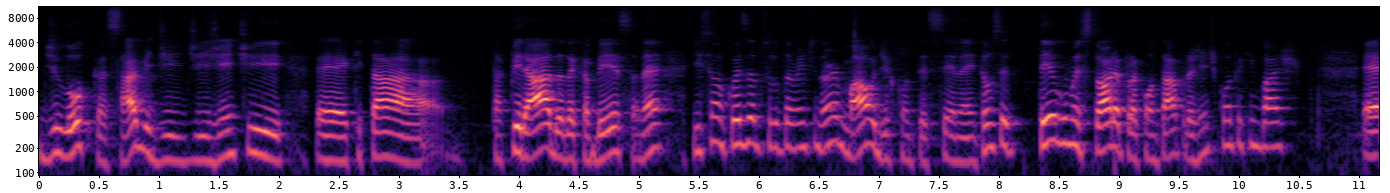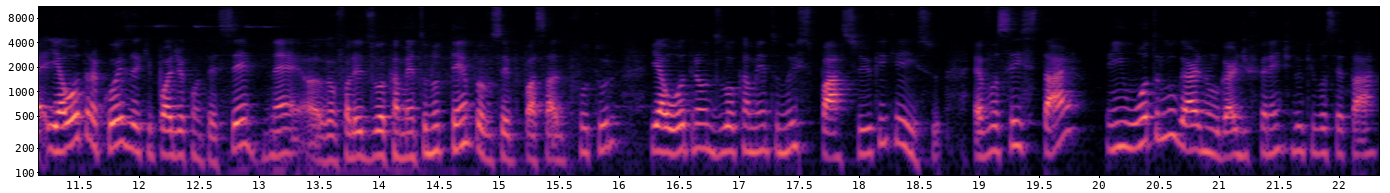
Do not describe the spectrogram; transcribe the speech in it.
de louca, sabe? De, de gente é, que tá, tá pirada da cabeça, né? Isso é uma coisa absolutamente normal de acontecer, né? Então, você tem alguma história para contar pra gente? Conta aqui embaixo. É, e a outra coisa que pode acontecer, né? Eu falei deslocamento no tempo, é você ir para o passado e para o futuro, e a outra é um deslocamento no espaço. E o que, que é isso? É você estar em um outro lugar, num lugar diferente do que você está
